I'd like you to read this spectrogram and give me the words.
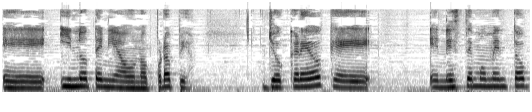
Eh, y no tenía uno propio. Yo creo que en este momento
